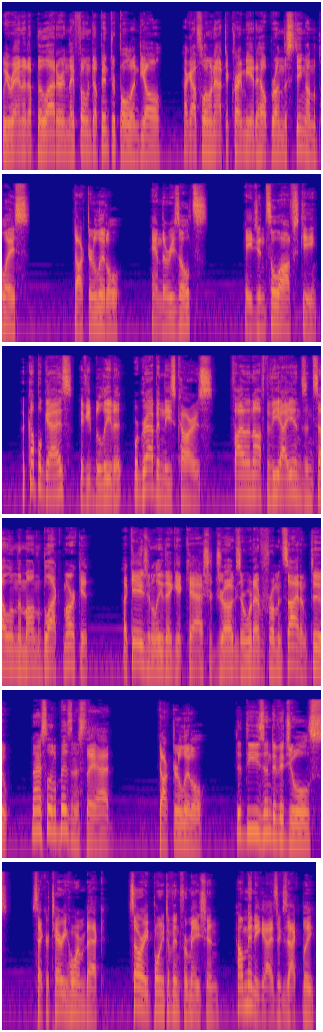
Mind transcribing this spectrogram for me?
we ran it up the ladder and they phoned up Interpol and y'all. I got flown out to Crimea to help run the sting on the place. Dr. Little. And the results? Agent Solovsky. A couple guys, if you'd believe it, were grabbing these cars, filing off the VINs and selling them on the black market. Occasionally they get cash or drugs or whatever from inside them, too. Nice little business they had. Dr. Little. Did these individuals Secretary Hornbeck. Sorry, point of information. How many guys exactly?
